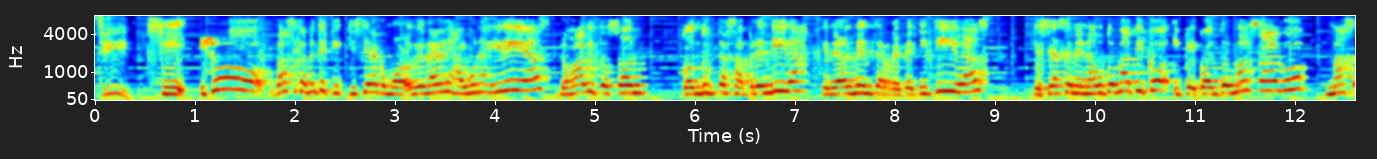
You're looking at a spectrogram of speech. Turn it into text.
Sí, Sí, yo básicamente qui- quisiera como ordenarles algunas ideas. Los hábitos son conductas aprendidas, generalmente repetitivas, que se hacen en automático y que cuanto más hago, más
